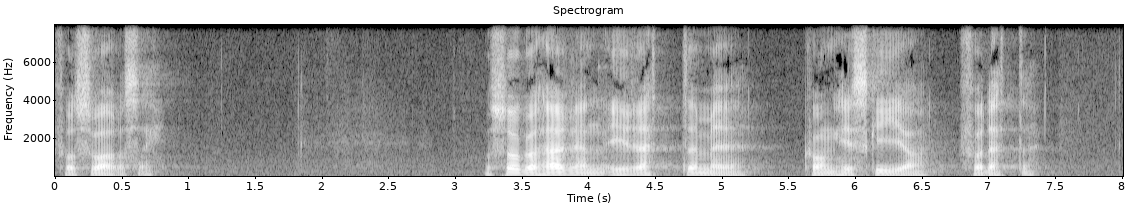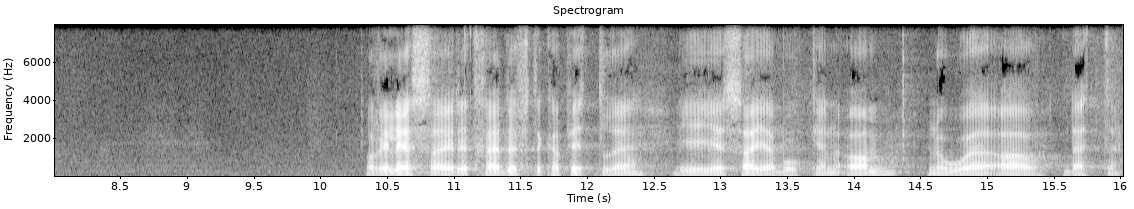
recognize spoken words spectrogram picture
forsvare seg. Og så går Herren i rette med kong Hiskia for dette. Og vi leser i det 30. kapittelet i Jesaja-boken om noe av dette.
